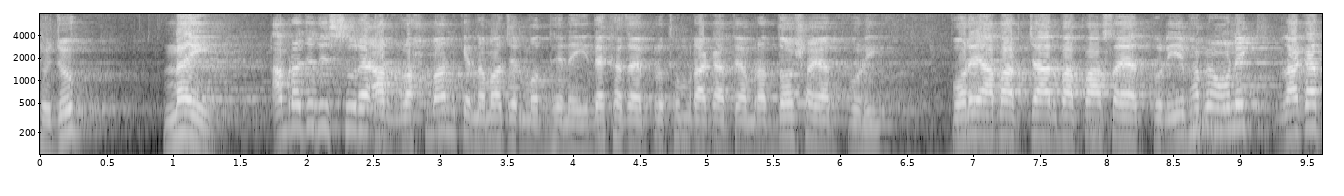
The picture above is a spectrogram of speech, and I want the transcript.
সুযোগ নাই। আমরা যদি সুরে আর রহমানকে নামাজের মধ্যে নেই, দেখা যায় প্রথম রাকাতে আমরা দশ আয়াত পড়ি, পরে আবার চার বা পাঁচ আয়াত পড়ি, এভাবে অনেক রাকাত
